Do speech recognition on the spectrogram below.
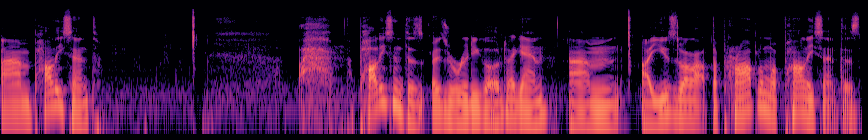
Um, Polysynth Polysynth is, is really good again. Um, I use it a lot. The problem with Polysynth is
